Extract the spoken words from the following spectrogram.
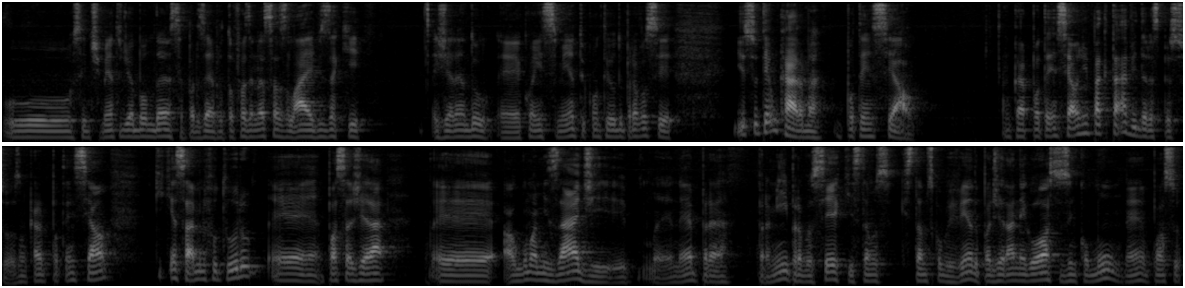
o sentimento de abundância, por exemplo, estou fazendo essas lives aqui, gerando é, conhecimento e conteúdo para você. Isso tem um karma um potencial, um karma potencial de impactar a vida das pessoas, um karma potencial que, quem sabe, no futuro é, possa gerar é, alguma amizade né, para para mim, para você que estamos que estamos convivendo, pode gerar negócios em comum, né? Eu posso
